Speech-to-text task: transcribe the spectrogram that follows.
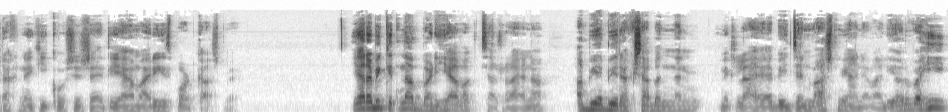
रखने की कोशिश रहती है हमारी इस पॉडकास्ट में। यार अभी कितना बढ़िया वक्त चल रहा है ना। अभी अभी रक्षाबंधन निकला है, अभी जन्माष्टमी आने वाली है और वही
